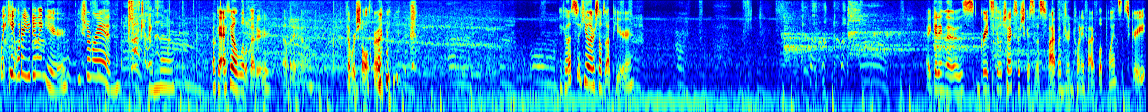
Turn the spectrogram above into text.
Wait, Kate, what are you doing here? You should have ran. Oh no. Okay, I feel a little better now that I know that we're just all throwing. okay, let's heal ourselves up here. Getting those great skill checks, which gets us 525 blood points. That's great.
